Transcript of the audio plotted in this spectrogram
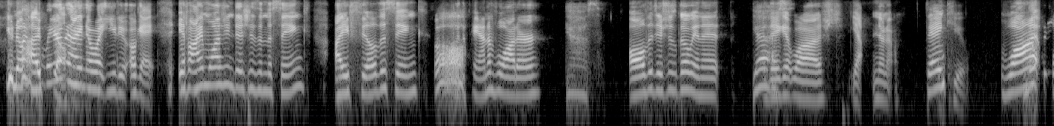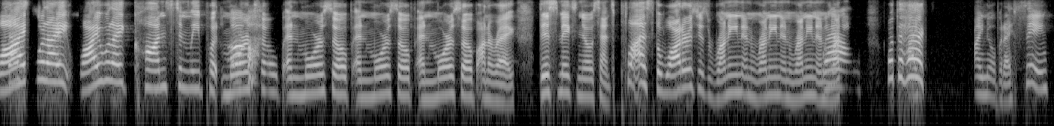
you know how I Clearly, feel. I know what you do. Okay. If I'm washing dishes in the sink, I fill the sink Oh, with a oh. pan of water. yes, All the dishes go in it. yes. They get washed. Yeah. No, no. Thank you. Why Nobody why does would I why would I constantly put more Ugh. soap and more soap and more soap and more soap on a rag? This makes no sense. Plus the water is just running and running and running and running. Well, What the heck? I know, but I think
